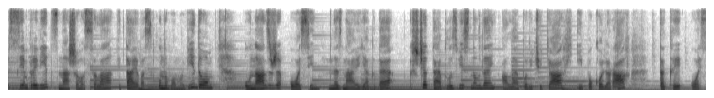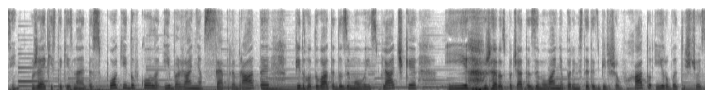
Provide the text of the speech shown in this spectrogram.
всім привіт з нашого села! Вітаю вас у новому відео. У нас вже осінь. Не знаю, як де. Ще тепло, звісно, в день, але по відчуттях і по кольорах таки осінь. Вже якийсь такий, знаєте, спокій довкола і бажання все прибрати, підготувати до зимової сплячки і вже розпочати зимування, переміститись більше в хату і робити щось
